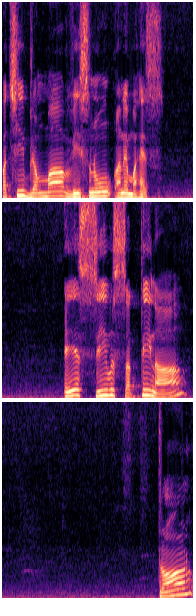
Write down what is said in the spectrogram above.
પછી બ્રહ્મા, વિષ્ણુ અને મહેશ. એ શિવ શક્તિના ત્રણ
